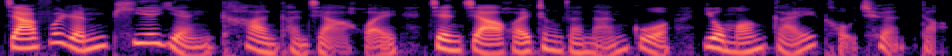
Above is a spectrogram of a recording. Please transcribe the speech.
贾夫人瞥眼看看贾怀，见贾怀正在难过，又忙改口劝道：“，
